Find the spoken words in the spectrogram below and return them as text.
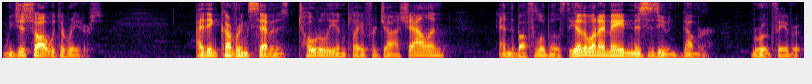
We just saw it with the Raiders. I think covering seven is totally in play for Josh Allen and the Buffalo Bills. The other one I made, and this is even dumber, road favorite.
